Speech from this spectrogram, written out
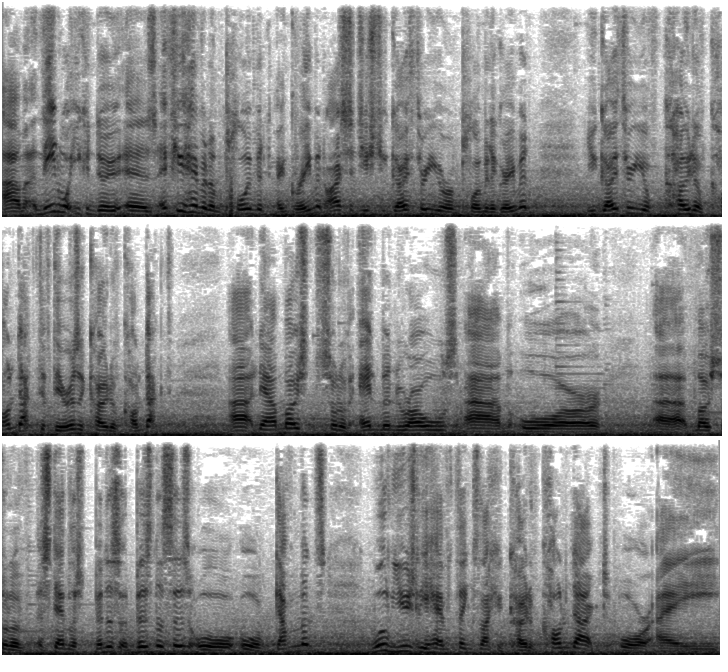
um, then what you can do is if you have an employment agreement, I suggest you go through your employment agreement, you go through your code of conduct if there is a code of conduct. Uh, now, most sort of admin roles um, or uh, most sort of established business, businesses or, or governments will usually have things like a code of conduct or a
